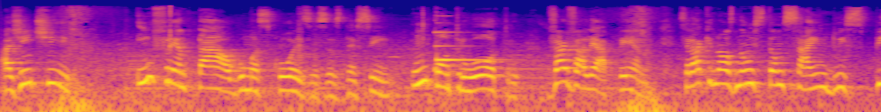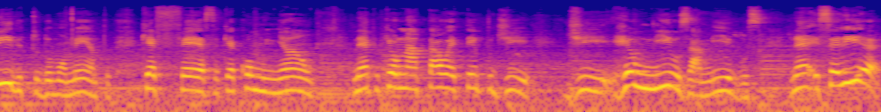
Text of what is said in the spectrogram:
a gente enfrentar algumas coisas, assim, um contra o outro, vai valer a pena? Será que nós não estamos saindo do espírito do momento, que é festa, que é comunhão, né? Porque o Natal é tempo de, de reunir os amigos, né? Seria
